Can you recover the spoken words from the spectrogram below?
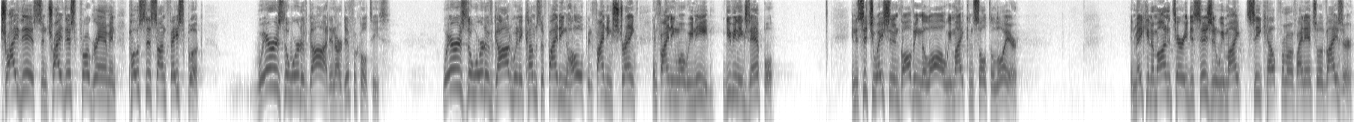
try this and try this program and post this on Facebook. Where is the word of God in our difficulties? Where is the word of God when it comes to finding hope and finding strength and finding what we need? I'll give you an example. In a situation involving the law, we might consult a lawyer. In making a monetary decision, we might seek help from a financial advisor.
